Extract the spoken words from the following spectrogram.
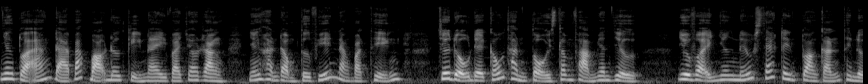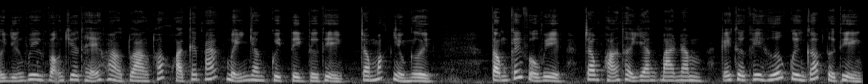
nhưng tòa án đã bác bỏ đơn kiện này và cho rằng những hành động từ phía nàng Bạch Thiển chưa đủ để cấu thành tội xâm phạm danh dự. Dù vậy, nhưng nếu xét trên toàn cảnh thì nữ diễn viên vẫn chưa thể hoàn toàn thoát khỏi cái mác mỹ nhân quyệt tiền từ thiện trong mắt nhiều người. Tổng kết vụ việc, trong khoảng thời gian 3 năm kể từ khi hứa quyên góp từ thiện,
